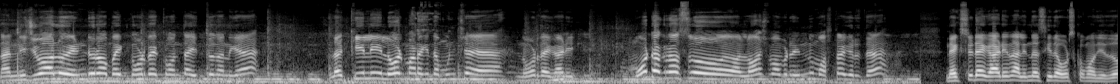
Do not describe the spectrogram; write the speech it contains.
ನಾನು ನಿಜವಾಗ್ಲೂ ಎಂಡೂರೋ ಬೈಕ್ ನೋಡಬೇಕು ಅಂತ ಇತ್ತು ನನಗೆ. ಲಕ್ಕಿಲಿ ಲೋಡ್ ಮಾಡೋಕ್ಕಿಂತ ಮುಂಚೆ ನೋಡಿದೆ ಗಾಡಿ. ಮೋಟೋ ಕ್ರಾಸು ಲಾಂಚ್ ಮಾಡಿಬಿಟ್ರೆ ಇನ್ನೂ ಮಸ್ತಾಗಿರುತ್ತೆ. ನೆಕ್ಸ್ಟ್ ಡೇ ಗಾಡಿನ ಅಲ್ಲಿಂದ ಸೀದಾ ಓಡಿಸ್ಕೊಂಬಂದಿದ್ದು.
